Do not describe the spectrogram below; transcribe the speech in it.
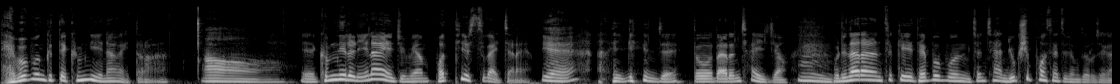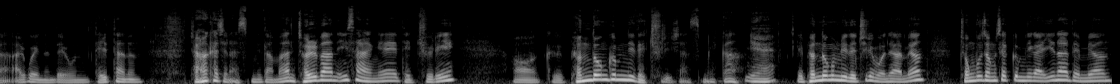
대부분 그때 금리 인하가 있더라. 아. 예, 금리를 인하해주면 버틸 수가 있잖아요. 예. 이게 이제 또 다른 차이죠. 음. 우리나라는 특히 대부분 전체 한 60% 정도로 제가 알고 있는데, 요 데이터는 정확하지는 않습니다만, 절반 이상의 대출이 어, 그 변동금리 대출이지 않습니까? 예. 변동금리 대출이 뭐냐면 정부 정책 금리가 인하되면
